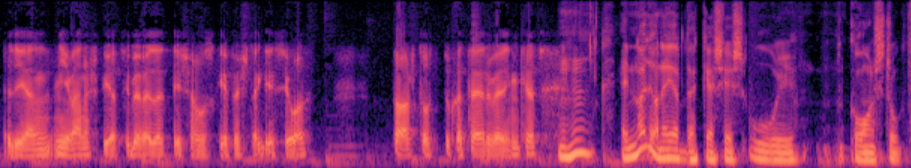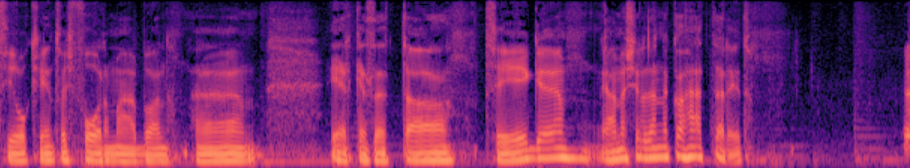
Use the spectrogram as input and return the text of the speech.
egy ilyen nyilvános piaci bevezetés, ahhoz képest egész jól tartottuk a terveinket. Uh-huh. Egy nagyon érdekes és új konstrukcióként, vagy formában uh, érkezett a cég. Elmeséled ennek a hátterét? E,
